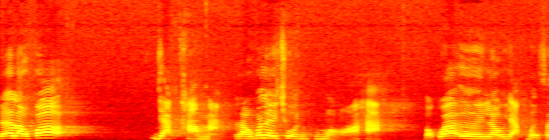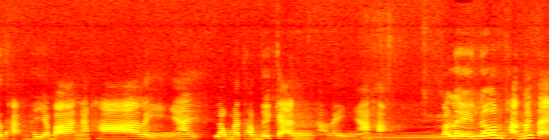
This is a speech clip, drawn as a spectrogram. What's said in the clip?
แล้วเราก็อยากทำอะ เราก็เลยชวนคุณหมอค่ะ บอกว่าเออเราอยากเปิดสถานพยาบาลนะคะ อะไรอย่างเงี้ยเรามาทำด้วยกันอะไรอย่างเงี้ยค่ะอืมก็เลยเริ่มทำตั้งแต่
